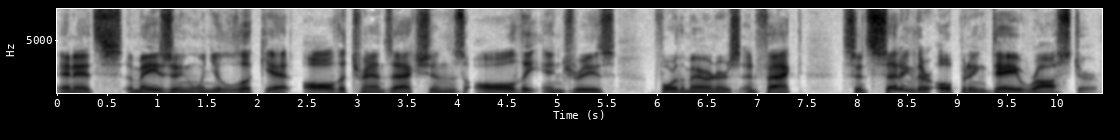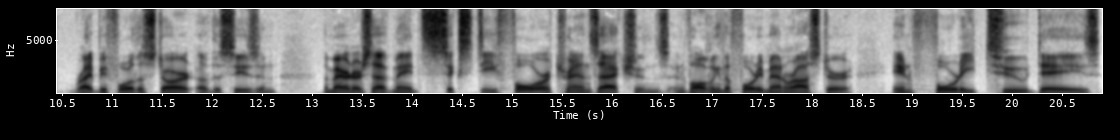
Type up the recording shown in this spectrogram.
And it's amazing when you look at all the transactions, all the injuries for the Mariners. In fact, since setting their opening day roster right before the start of the season, the Mariners have made 64 transactions involving the 40 man roster in 42 days.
